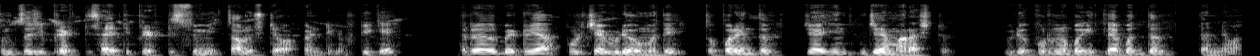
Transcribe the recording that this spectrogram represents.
तुमचं जी प्रॅक्टिस आहे ती प्रॅक्टिस तुम्ही चालूच ठेवा कंटिन्यू ठीक आहे? तर भेटूया पुढच्या व्हिडिओमध्ये तोपर्यंत जय हिंद जय महाराष्ट्र. व्हिडिओ पूर्ण बघितल्याबद्दल धन्यवाद.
